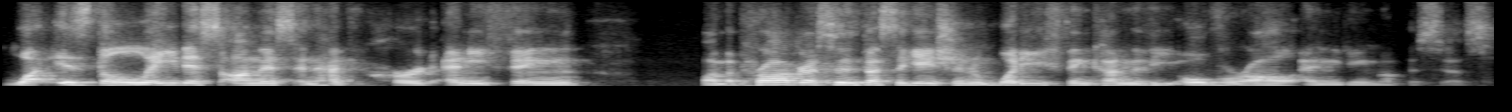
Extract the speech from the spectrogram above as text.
What is the latest on this, and have you heard anything on the progress of the investigation? What do you think kind of the overall end game of this is?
